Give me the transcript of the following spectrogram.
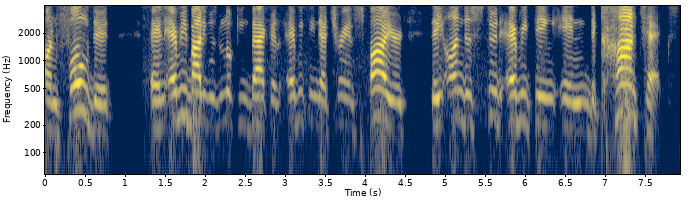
unfolded and everybody was looking back at everything that transpired, they understood everything in the context.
